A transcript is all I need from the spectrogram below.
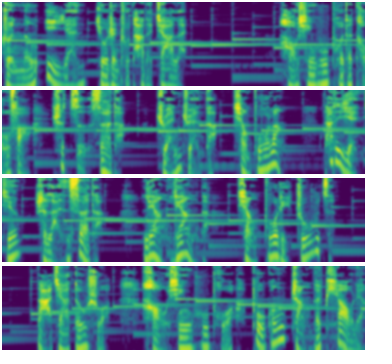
准能一眼就认出她的家来。好心巫婆的头发是紫色的。卷卷的，像波浪；他的眼睛是蓝色的，亮亮的，像玻璃珠子。大家都说，好心巫婆不光长得漂亮，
